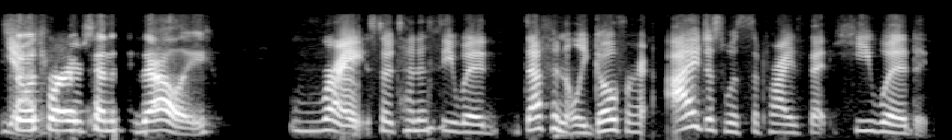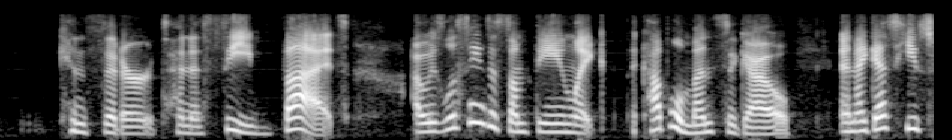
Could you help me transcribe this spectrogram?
yeah. so it's right there's- Tennessee's alley. Right. So Tennessee would definitely go for it. I just was surprised that he would consider Tennessee, but I was listening to something like a couple of months ago, and I guess he's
